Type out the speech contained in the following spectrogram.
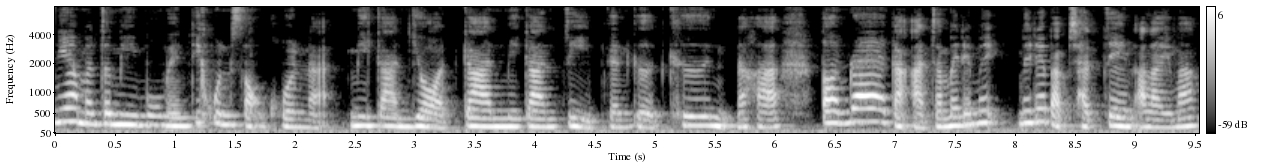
เนี่ยมันจะมีโมเมนต์ที่คุณสองคนอะมีการหยอดกันมีการจีบกันเกิดขึ้นนะคะ ตอนแรกอะอาจจะไม่ได้ไม่ไม่ได้แบบชัดเจนอะไรมาก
